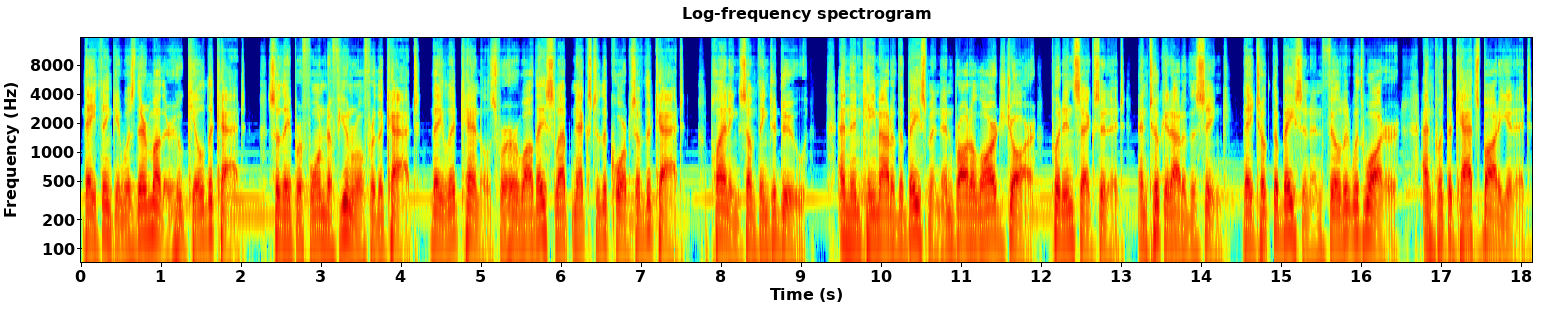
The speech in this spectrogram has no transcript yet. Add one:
They think it was their mother who killed the cat, so they performed a funeral for the cat. They lit candles for her while they slept next to the corpse of the cat, planning something to do and then came out of the basement and brought a large jar, put insects in it, and took it out of the sink. They took the basin and filled it with water, and put the cat's body in it,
